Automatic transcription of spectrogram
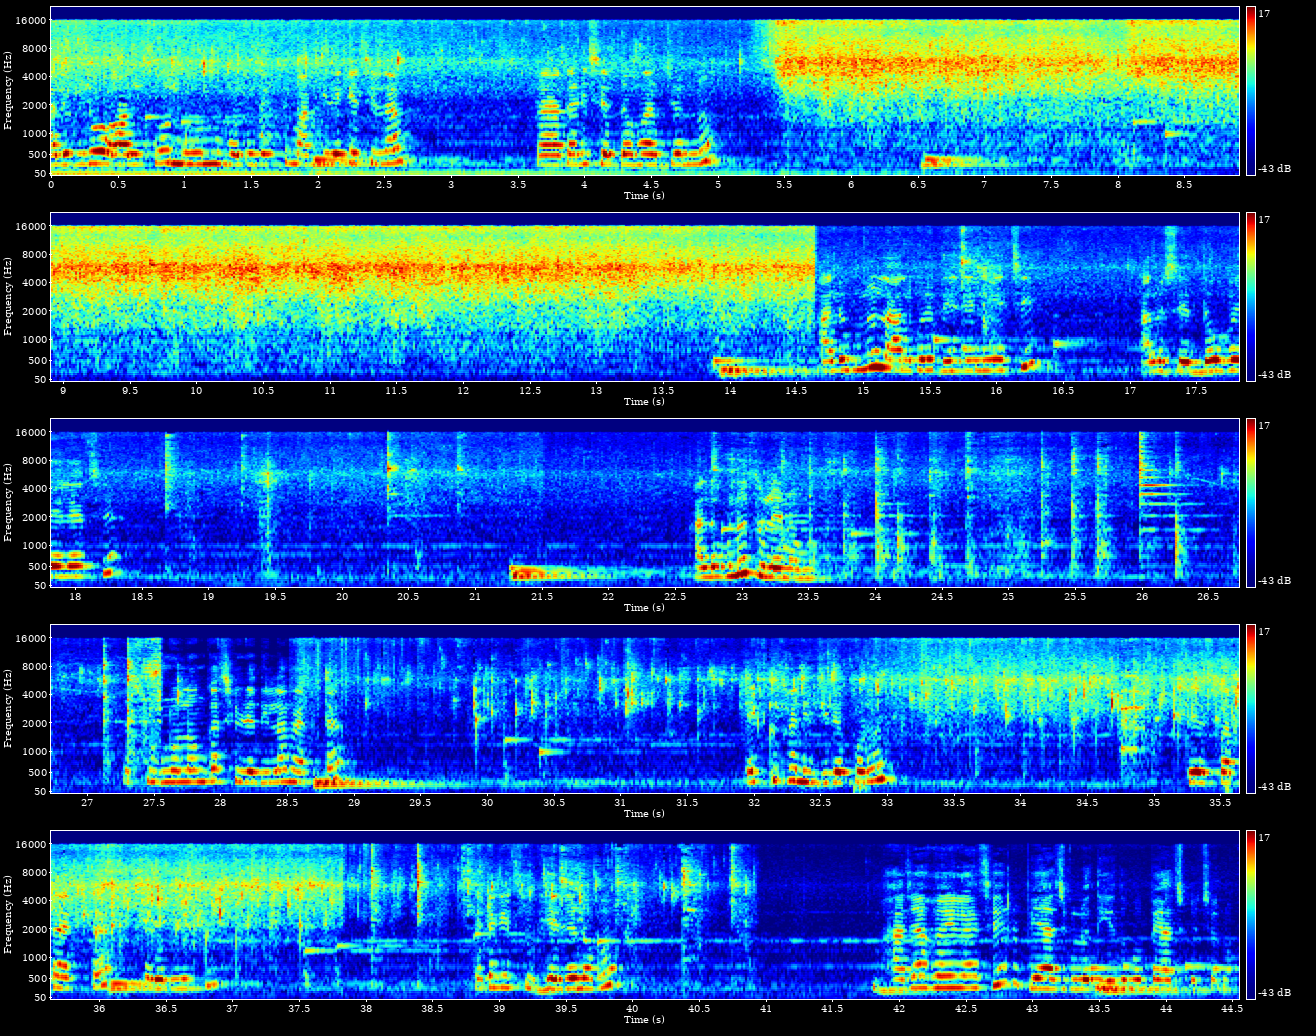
আলুগুলো অল্প নুন, হলুদ একটু মাখিয়ে রেখেছিলাম, তাড়াতাড়ি সেদ্ধ হওয়ার জন্য। আলুগুলো লাল করে ভেজে নিয়েছি। আলু সেদ্ধও হয়ে গেছে। আলুগুলো তুলে নেব। শুকনো লঙ্কা ছিঁড়ে দিলাম একটা। একটুখানি জিরে ফোড়ন। তেজপাতা একটা ছেড়ে দিয়েছি। এটাকে একটু ভেজে নেব। ভাজা হয়ে গেছে, পেঁয়াজগুলো দিয়ে দেবো, পেঁয়াজ কুচানো।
